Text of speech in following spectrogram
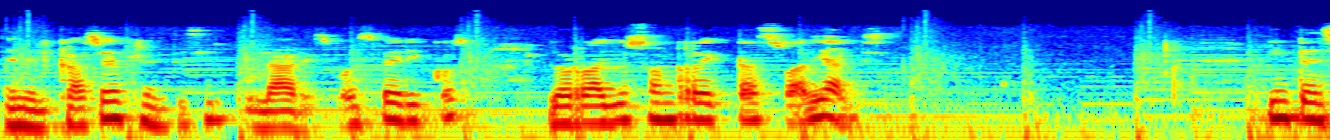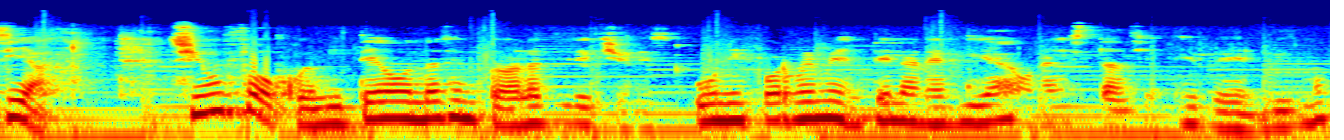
En el caso de frentes circulares o esféricos, los rayos son rectas radiales. Intensidad. Si un foco emite ondas en todas las direcciones uniformemente, la energía a una distancia r del mismo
